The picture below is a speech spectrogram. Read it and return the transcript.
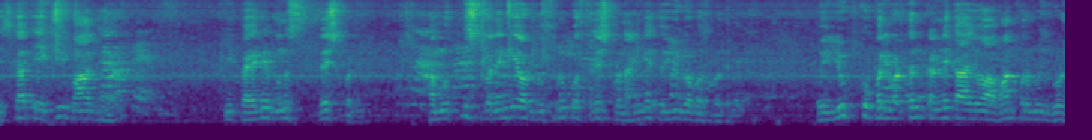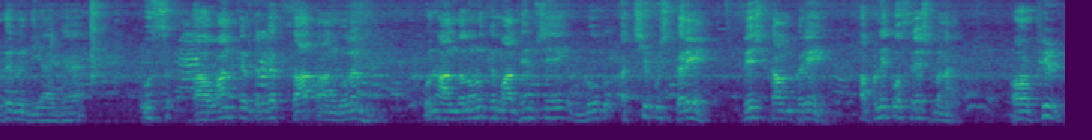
इसका एक ही मार्ग है कि पहले मनुष्य श्रेष्ठ बने। हम उत्कृष्ट बनेंगे और दूसरों को श्रेष्ठ बनाएँगे तो युग अवश्य बदलेगा। तो युग को परिवर्तन करने का जो आह्वान प्रमुख गुरुदेव ने दिया गया है, उस आह्वान के अंतर्गत सात आंदोलन हैं। उन आंदोलनों के माध्यम से लोग अच्छे कुछ करें श्रेष्ठ काम करें, अपने को श्रेष्ठ बनाएँ और फिर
